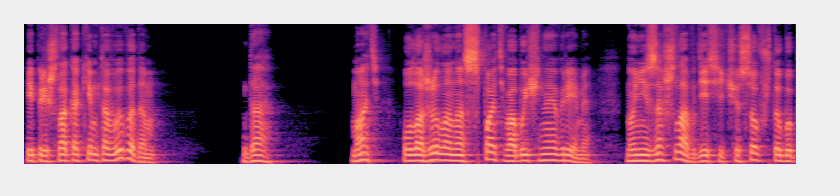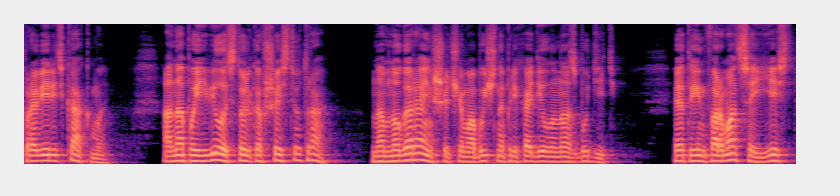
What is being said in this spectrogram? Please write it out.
И пришла к каким-то выводам? Да. Мать уложила нас спать в обычное время, но не зашла в 10 часов, чтобы проверить, как мы. Она появилась только в 6 утра, намного раньше, чем обычно приходила нас будить. Эта информация есть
